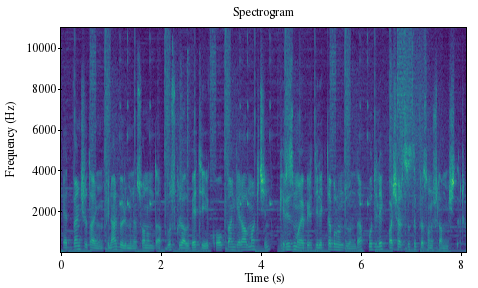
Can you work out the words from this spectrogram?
Adventure Time'ın final bölümünün sonunda Buz Kralı Betty'yi Cold'dan geri almak için Prismo'ya bir dilekte bulunduğunda bu dilek başarısızlıkla sonuçlanmıştır.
